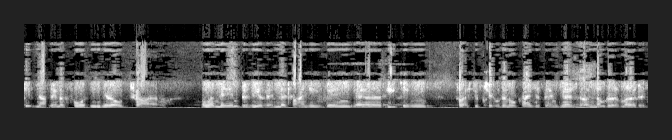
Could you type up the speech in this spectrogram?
kidnapping a 14-year-old child. And when they interview him, they find he's been uh, eating flesh of children, all kinds of things. You know, a number of murders.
